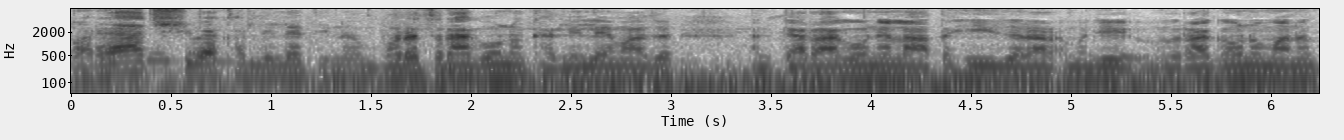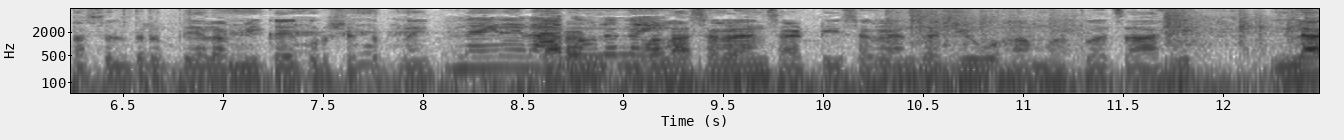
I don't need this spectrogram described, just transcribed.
बऱ्याच शिव्या खाल्लेल्या तिनं बरंच रागवणं खाल्लेलं आहे माझं. आणि त्या रागवण्याला आता ही जरा म्हणजे रागवणं मानत असेल तर त्याला मी काही करू शकत नाही. कारण मला सगळ्यांसाठी सगळ्यांचा जीव हा महत्त्वाचा आहे. हिला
